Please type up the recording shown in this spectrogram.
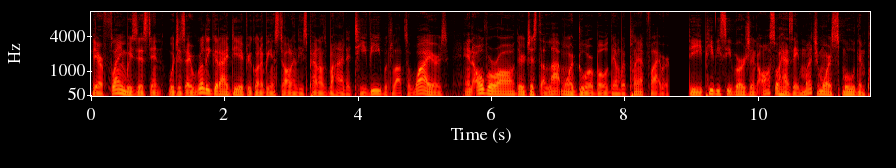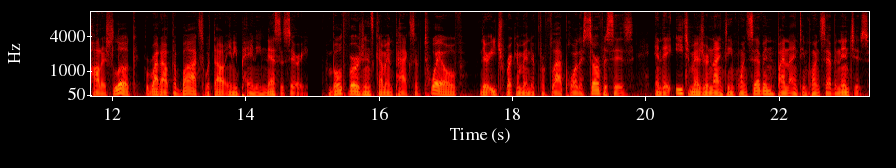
they are flame resistant, which is a really good idea if you're going to be installing these panels behind a TV with lots of wires, and overall, they're just a lot more durable than with plant fiber. The PVC version also has a much more smooth and polished look right out the box without any painting necessary. Both versions come in packs of 12, they're each recommended for flat poreless surfaces, and they each measure 19.7 by 19.7 inches,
